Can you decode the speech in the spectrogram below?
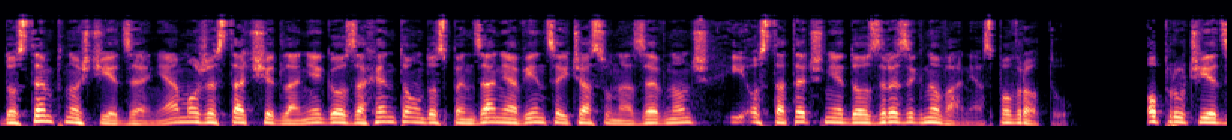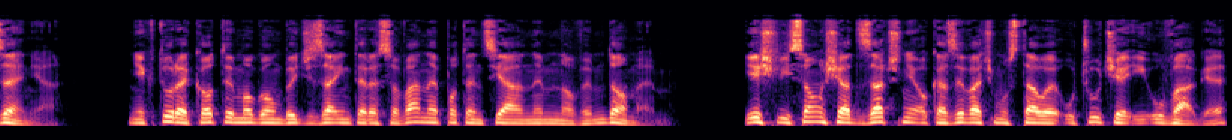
Dostępność jedzenia może stać się dla niego zachętą do spędzania więcej czasu na zewnątrz i ostatecznie do zrezygnowania z powrotu. Oprócz jedzenia, niektóre koty mogą być zainteresowane potencjalnym nowym domem. Jeśli sąsiad zacznie okazywać mu stałe uczucie i uwagę,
